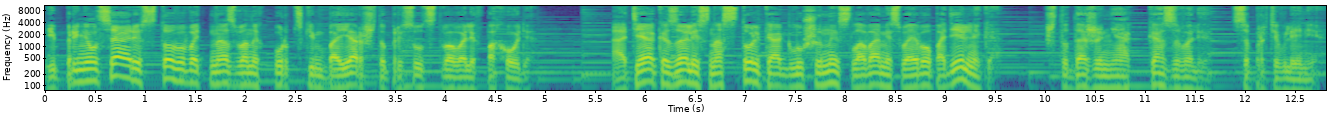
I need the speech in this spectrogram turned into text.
и принялся арестовывать названных курбским бояр, что присутствовали в походе. а те оказались настолько оглушены словами своего подельника, что даже не оказывали сопротивления.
